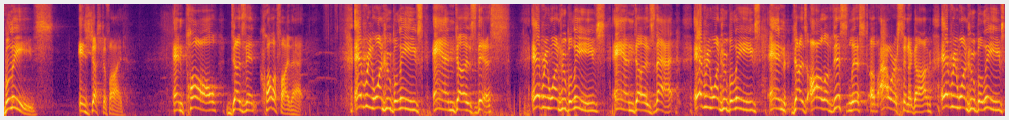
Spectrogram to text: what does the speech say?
Believes is justified. And Paul doesn't qualify that. Everyone who believes and does this Everyone who believes and does that, everyone who believes and does all of this list of our synagogue, everyone who believes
